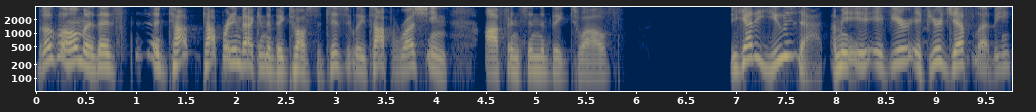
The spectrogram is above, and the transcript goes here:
But Oklahoma, that's a top top running back in the Big 12 statistically, top rushing offense in the Big 12. You got to use that. I mean, if you're if you're Jeff Lebby,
